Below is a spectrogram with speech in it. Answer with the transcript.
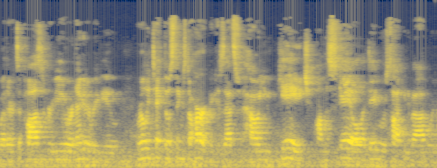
whether it's a positive review or a negative review, really take those things to heart because that's how you gauge on the scale that David was talking about, where,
